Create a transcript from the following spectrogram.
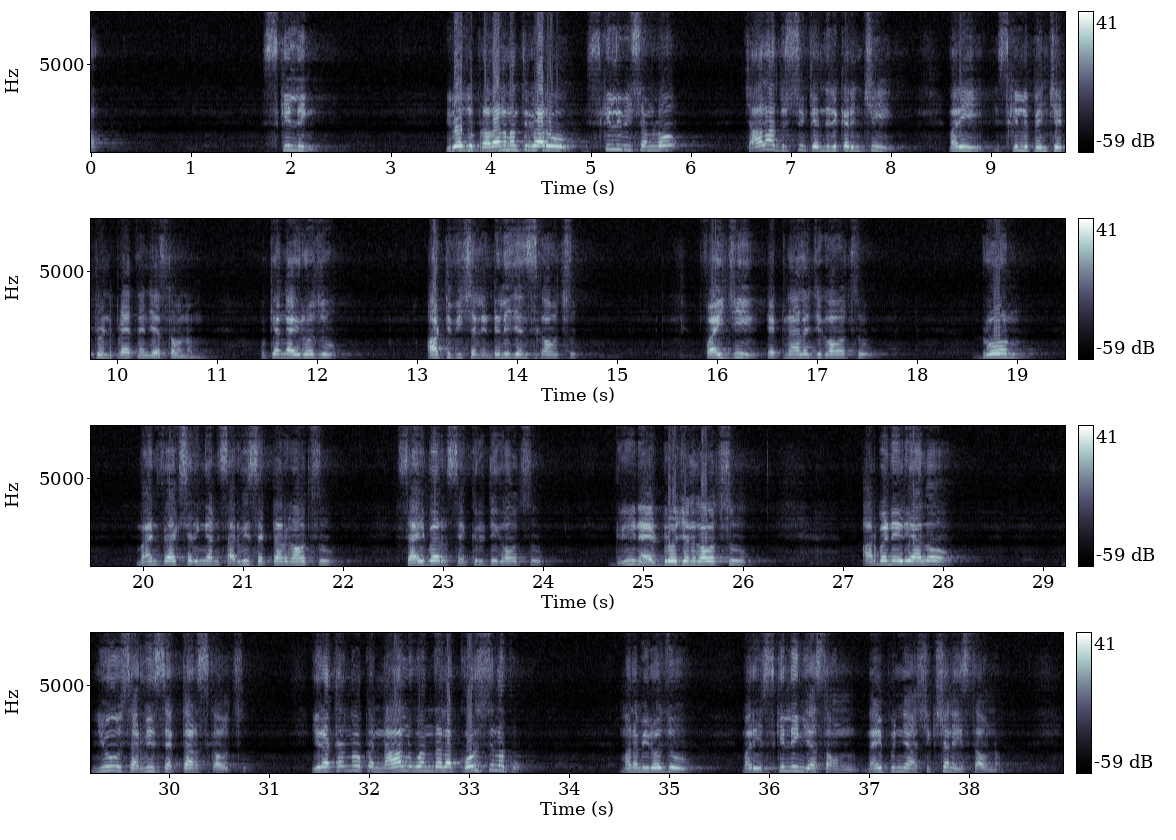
స్కిల్లింగ్. ఈరోజు ప్రధానమంత్రి గారు స్కిల్ విషయంలో చాలా దృష్టిని కేంద్రీకరించి మరి స్కిల్ పెంచేటువంటి ప్రయత్నం చేస్తూ ఉన్నాం. ముఖ్యంగా ఈరోజు ఆర్టిఫిషియల్ ఇంటెలిజెన్స్ కావచ్చు ఫైవ్ జీ టెక్నాలజీ కావచ్చు drone manufacturing and service sector కావచ్చు సైబర్ సెక్యూరిటీ కావచ్చు గ్రీన్ హైడ్రోజన్ కావచ్చు అర్బన్ ఏరియాలో న్యూ సర్వీస్ సెక్టార్స్ కావచ్చు. ఈ రకంగా ఒక నాలుగు వందల కోర్సులకు మనం ఈరోజు మరి స్కిల్లింగ్ చేస్తూ ఉన్నాం నైపుణ్య శిక్షణ ఇస్తూ ఉన్నాం.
